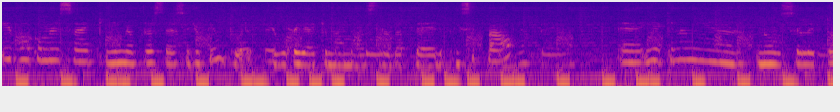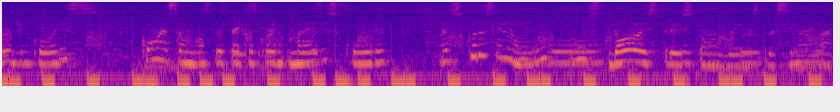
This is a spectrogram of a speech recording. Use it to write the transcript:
E vou começar aqui meu processo de pintura. Eu vou pegar aqui uma amostra da pele principal. É, e aqui na minha, no seletor de cores, com essa amostra eu pego a cor mais escura. Mais escura assim não, uns dois, três tons aí mais pra cima lá.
